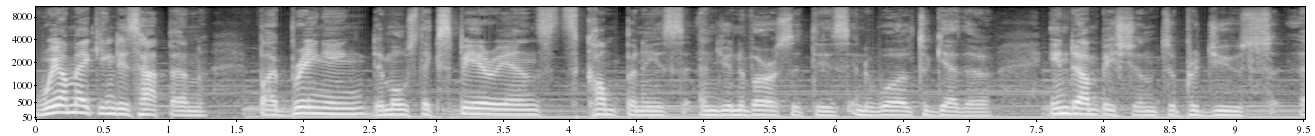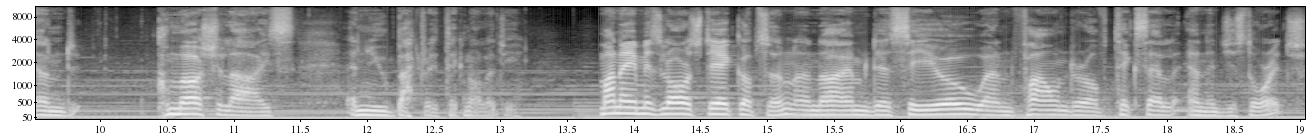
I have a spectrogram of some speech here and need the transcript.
We are making this happen by bringing the most experienced companies and universities in the world together in the ambition to produce and commercialize a new battery technology. My name is Lars Jacobsen and I am the CEO and founder of Texel Energy Storage.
